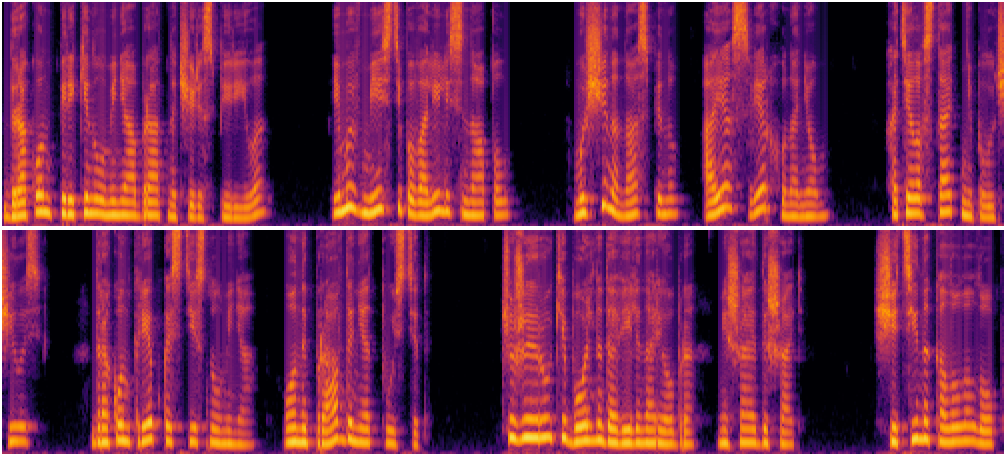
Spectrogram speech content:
Дракон перекинул меня обратно через перила, и мы вместе повалились на пол. Мужчина на спину, а я сверху на нем. Хотела встать, не получилось. Дракон крепко стиснул меня. Он и правда не отпустит. Чужие руки больно давили на ребра, мешая дышать. Щетина колола лоб,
